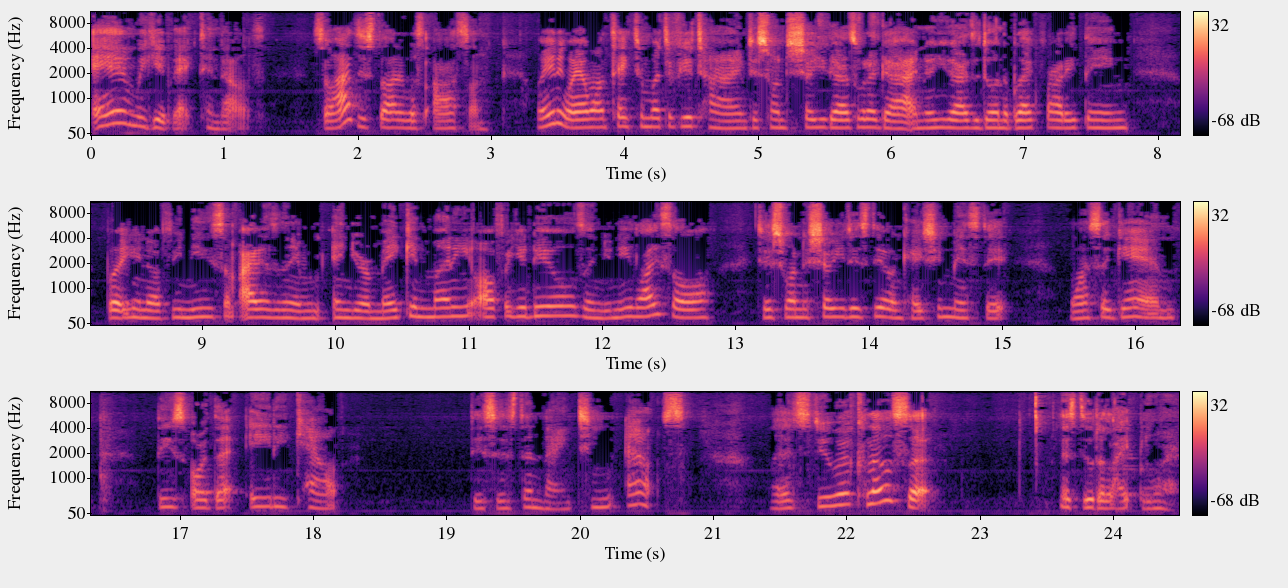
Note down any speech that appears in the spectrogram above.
and we get back $10. So I just thought it was awesome. Well, anyway, I won't take too much of your time. Just wanted to show you guys what I got. I know you guys are doing the Black Friday thing, but you know, if you need some items and, you're making money off of your deals and you need Lysol, just wanted to show you this deal in case you missed it. Once again, these are the 80 count. This is the 19 ounce. Let's do a close up. Let's do the light blue one.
